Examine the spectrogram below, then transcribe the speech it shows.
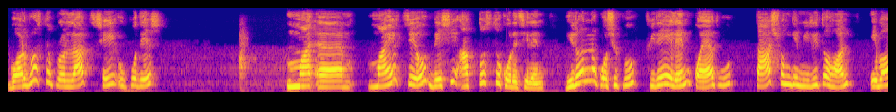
গর্ভস্থ প্রহ্লাদ সেই উপদেশ মায়ের চেয়েও বেশি আত্মস্থ করেছিলেন। হিরণ্যকশিপু ফিরে এলেন কয়াধু তার সঙ্গে মিলিত হন এবং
